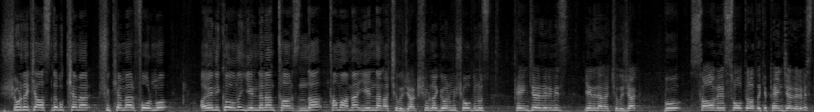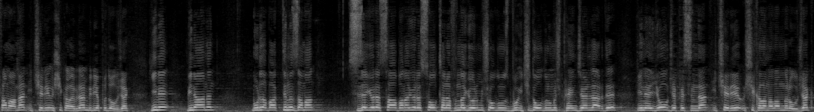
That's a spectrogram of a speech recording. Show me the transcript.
şuradaki aslında bu kemer, şu kemer formu Aya Nikola'nın yenilenen tarzında tamamen yeniden açılacak. Şurada görmüş olduğunuz pencerelerimiz yeniden açılacak. Bu sağ ve sol taraftaki pencerelerimiz tamamen içeriye ışık alabilen bir yapıda olacak. Yine binanın burada baktığınız zaman size göre sağ bana göre sol tarafında görmüş olduğunuz bu içi doldurulmuş pencereler de yine yol cephesinden içeriye ışık alan alanlar olacak.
